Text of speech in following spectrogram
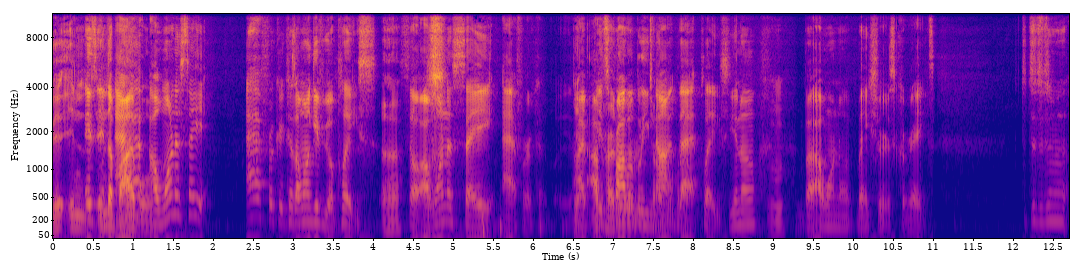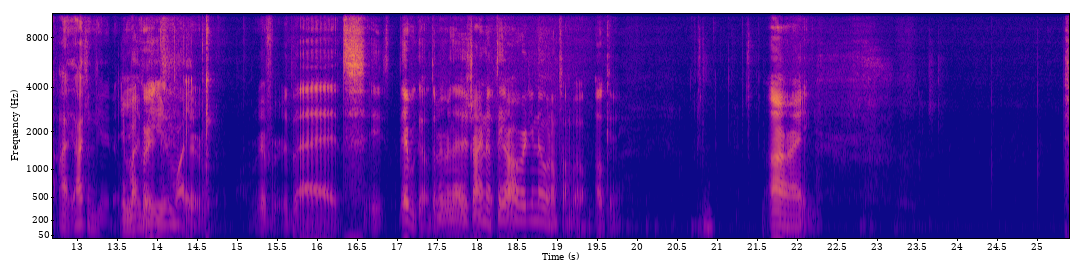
in It's in, the Bible. I want to say Africa because I want to give you a place. Uh-huh. So I want to say Africa. Yeah, I, it's probably not about. that place, you know. Mm-hmm. But I want to make sure it's correct. I, I can get it. It might quick. be in like the river that is. There we go. The river that is drying up. They already know what I'm talking about. Okay. All right.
